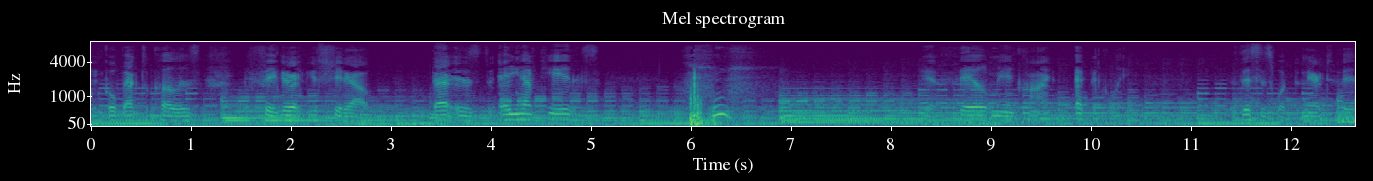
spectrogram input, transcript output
and go back to colors and figure your shit out. That is, and you have kids. Whew. Have failed mankind epically this is what the narrative is.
